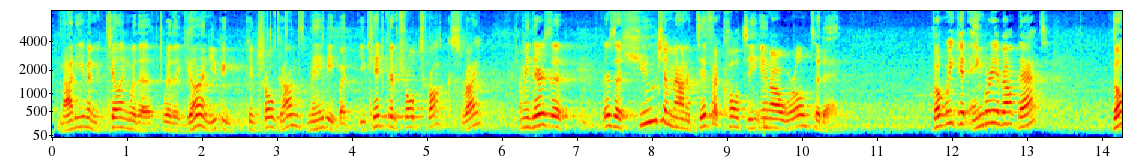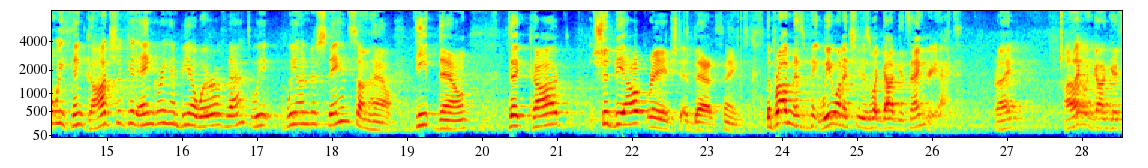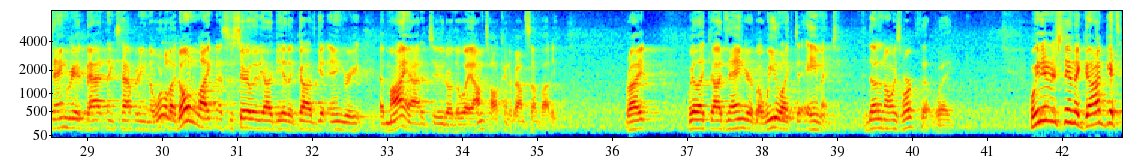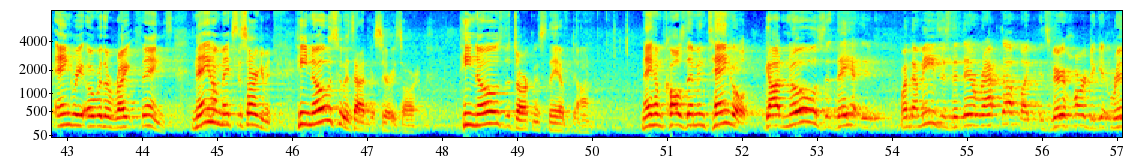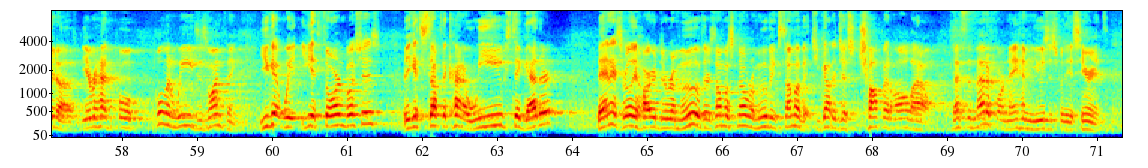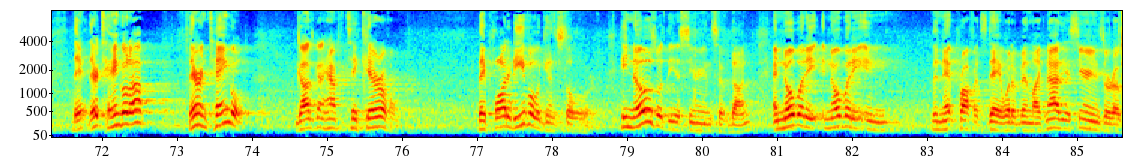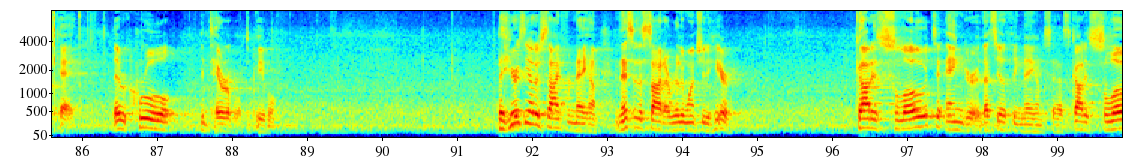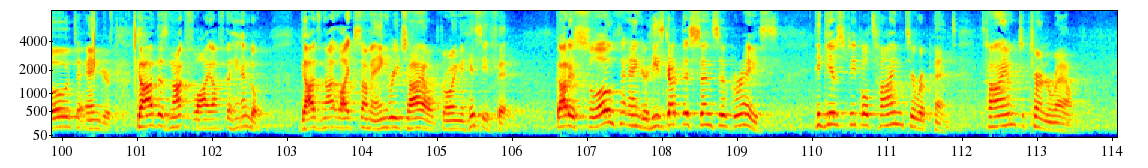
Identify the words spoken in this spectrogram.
not even killing with a, with a gun. You can control guns, maybe, but you can't control trucks, right? I mean, there's a, there's a huge amount of difficulty in our world today. Don't we get angry about that? Don't we think God should get angry and be aware of that? We, we understand somehow, deep down, that God should be outraged at bad things. The problem is we, we want to choose what God gets angry at, right? I like when God gets angry at bad things happening in the world. I don't like necessarily the idea that God get angry at my attitude or the way I'm talking about somebody, right? We like God's anger, but we like to aim it. It doesn't always work that way. We need to understand that God gets angry over the right things. Nahum makes this argument. He knows who his adversaries are, he knows the darkness they have done. Nahum calls them entangled. God knows that they. What that means is that they're wrapped up. Like it's very hard to get rid of. You ever had pull pulling weeds is one thing. You get you get thorn bushes, or you get stuff that kind of weaves together. Then it's really hard to remove. There's almost no removing some of it. You've got to just chop it all out. That's the metaphor Nahum uses for the Assyrians. They're, they're tangled up, they're entangled. God's going to have to take care of them. They plotted evil against the Lord. He knows what the Assyrians have done, and nobody, nobody in the net prophet's day would have been like, nah, the Assyrians are okay. They were cruel and terrible to people. But here's the other side for Nahum, and this is the side I really want you to hear. God is slow to anger. That's the other thing Nahum says. God is slow to anger. God does not fly off the handle. God's not like some angry child throwing a hissy fit. God is slow to anger. He's got this sense of grace. He gives people time to repent, time to turn around.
